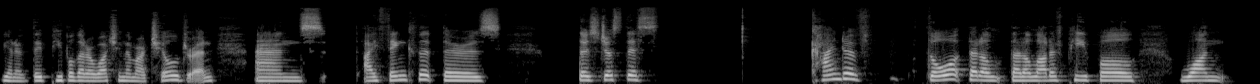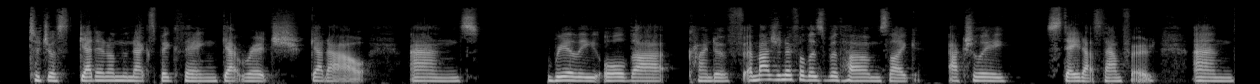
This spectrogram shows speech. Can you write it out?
you know the people that are watching them are children, and I think that there's there's just this kind of thought that a, that a lot of people want to just get in on the next big thing, get rich, get out, and really all that kind of imagine if Elizabeth Holmes like actually stayed at Stanford and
